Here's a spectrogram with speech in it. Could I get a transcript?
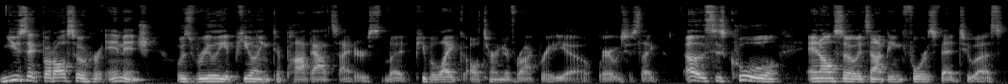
music, but also her image was really appealing to pop outsiders, like people like alternative rock radio, where it was just like, oh, this is cool, and also it's not being force fed to us,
